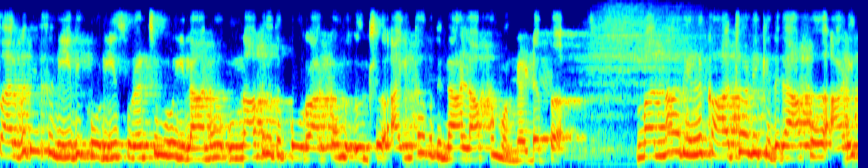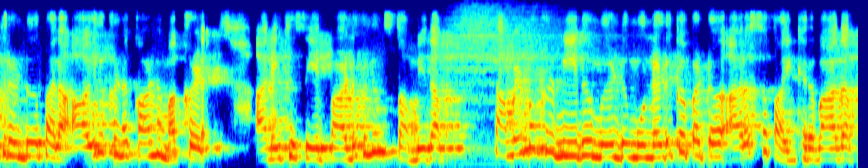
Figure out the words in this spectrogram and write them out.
சர்வதேச நீதி கோரி சுழற்சி முறையிலான உண்ணாவிரத போராட்டம் இன்று ஐந்தாவது நாளாக முன்னெடுப்பு. மன்னாரில் காற்றாலைக்கு எதிராக அணிதிரண்டு பல ஆயிரக்கணக்கான மக்கள். அனைத்து செயற்பாடுகளும் ஸ்தம்பிதம். தமிழ் மக்கள் மீது மீண்டும் முன்னெடுக்கப்பட்ட அரசு பயங்கரவாதம்.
